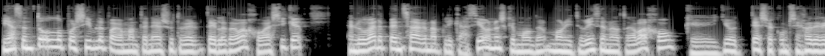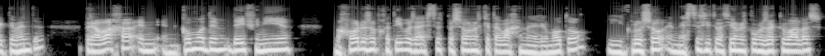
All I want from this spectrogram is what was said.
y hacen todo lo posible para mantener su teletrabajo. Así que en lugar de pensar en aplicaciones que monitoricen el trabajo, que yo te aconsejo directamente, trabaja en, cómo definir mejores objetivos a estas personas que trabajan en remoto e incluso en estas situaciones como las actuales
